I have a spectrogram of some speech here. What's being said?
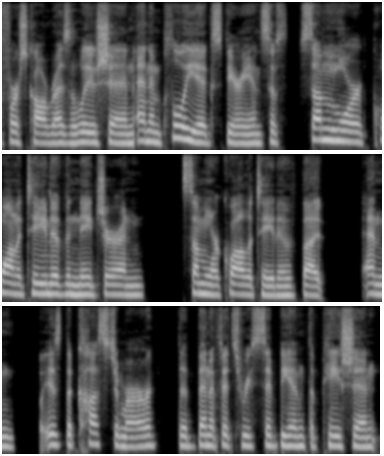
first call resolution and employee experience. So some more quantitative in nature and some more qualitative, but and is the customer, the benefits recipient, the patient,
